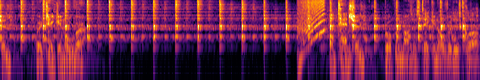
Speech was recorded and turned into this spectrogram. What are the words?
Attention! We're taking over. Attention, Broken Mouse has taken over this club.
